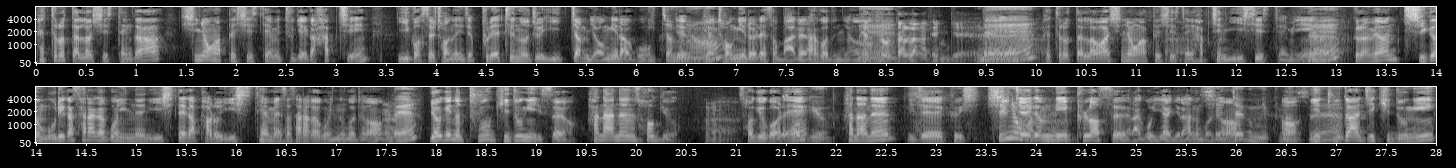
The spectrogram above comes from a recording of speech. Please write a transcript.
petrodollar 시스템과 신용화폐 시스템이 두 개가 합친 이것을 저는 이제 브레튼우즈 2.0이라고 2.0. 그냥 정의를 해서 말을 하거든요. petrodollar가 된 게. 네. petrodollar와 신용화폐 시스템이 합친 이 시스템이 네. 그러면 지금 우리가 살아가고 있는 이 시대가 바로 이 시스템에서 살아가고 있는 거죠. 네. 여기는 두 기둥이 있어요. 하나는 석유, 어. 석유 거래. 석유. 하나는 이제 그 시- 실제 금리 플러스라고 이야기를 하는 거죠. 실제 금리 플러스. 이두 가지 기둥이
